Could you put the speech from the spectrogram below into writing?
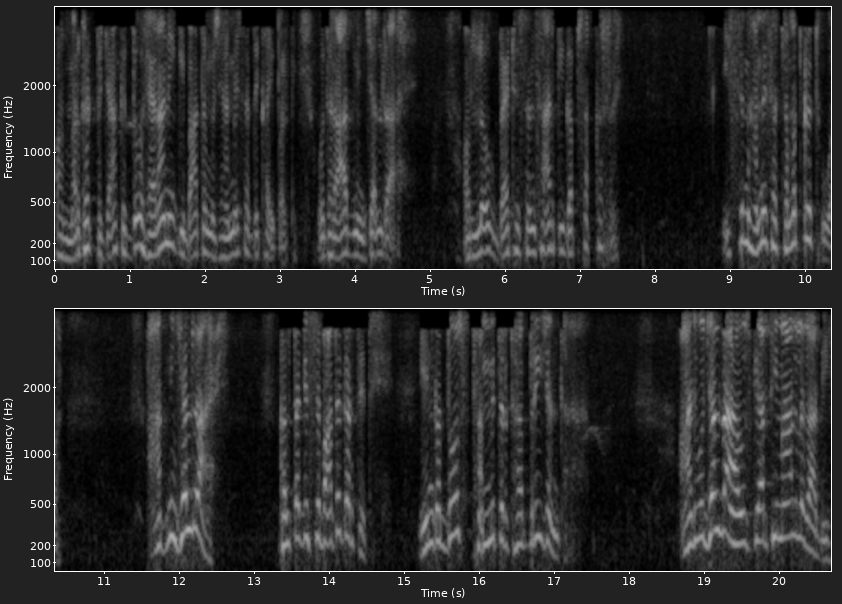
और मरघट पे जाके दो हैरानी की बातें मुझे हमेशा दिखाई पड़ती। उधर आदमी जल रहा है, और लोग बैठे संसार की गपशप कर रहे हैं। इससे मैं हमेशा चमत्कृत हुआ। आदमी जल रहा है। कल तक इससे बातें करते थे। इनका दोस्त था, मित्र था, परिजन था। आज वो जल रहा है, उसकी अर्थी मांग लगा दी।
